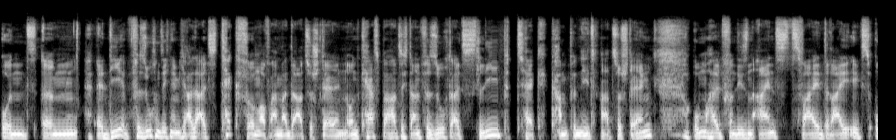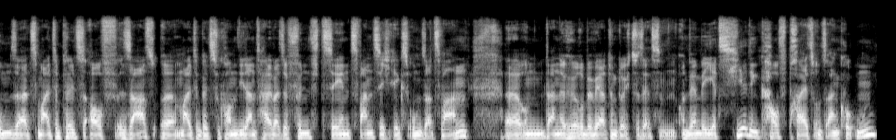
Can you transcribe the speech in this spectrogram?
Und ähm, die versuchen sich nämlich alle als Tech-Firmen auf einmal darzustellen. Und Casper hat sich dann versucht, als Sleep Tech Company darzustellen, um halt von diesen 1, 2, 3x Umsatz Multiples auf SaaS äh, zu kommen, die dann teilweise 5, 10, 20x Umsatz waren, äh, um dann eine höhere Bewertung durchzusetzen. Und wenn wir jetzt hier den Kaufpreis uns angucken,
